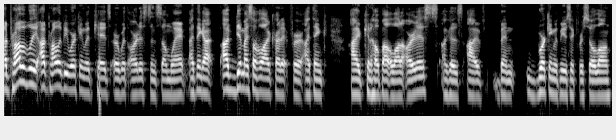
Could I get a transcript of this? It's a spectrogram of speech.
I'd probably I'd probably be working with kids or with artists in some way. I think I I give myself a lot of credit for I think I can help out a lot of artists because I've been working with music for so long,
